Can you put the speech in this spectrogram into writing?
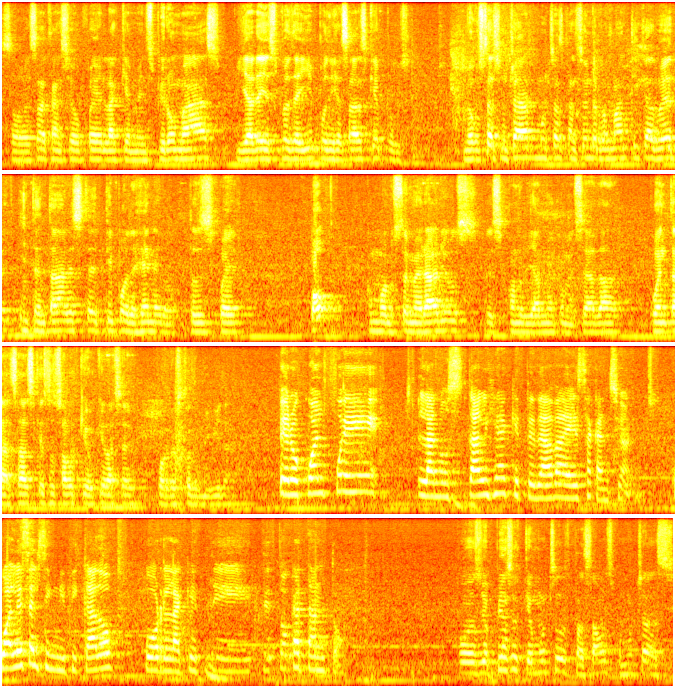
So, esa canción fue la que me inspiró más y ya después de allí pues dije, ¿sabes qué? Pues me gusta escuchar muchas canciones románticas, voy a intentar este tipo de género. Entonces fue pop, como Los Temerarios, es cuando ya me comencé a dar cuenta, ¿sabes que Eso es algo que yo quiero hacer por el resto de mi vida. Pero ¿cuál fue la nostalgia que te daba esa canción? ¿Cuál es el significado por la que te, te toca tanto? Pues yo pienso que muchos pasamos por muchas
